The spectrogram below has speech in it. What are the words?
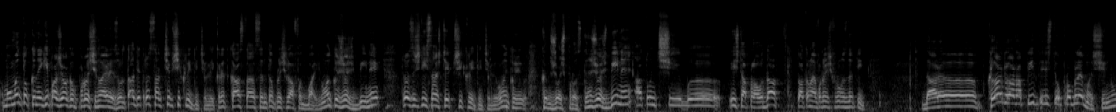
în momentul când echipa joacă prost și nu ai rezultate, trebuie să accepti și criticile. Cred că asta se întâmplă și la fotbal. În momentul când joci bine, trebuie să știi să accepti și criticile. În momentul când, când joci prost. Când joci bine, atunci bă, ești aplaudat, toată lumea vorbește frumos de tine. Dar uh, clar la Rapid este o problemă și nu,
